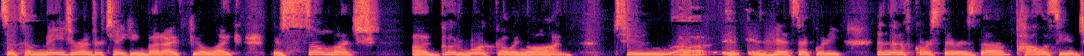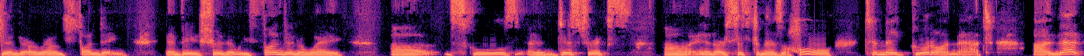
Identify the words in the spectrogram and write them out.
So it's a major undertaking, but I feel like there's so much uh, good work going on to uh, in, enhance equity. And then, of course, there is the policy agenda around funding and being sure that we fund in a way uh, schools and districts uh, and our system as a whole to make good on that. Uh, and that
